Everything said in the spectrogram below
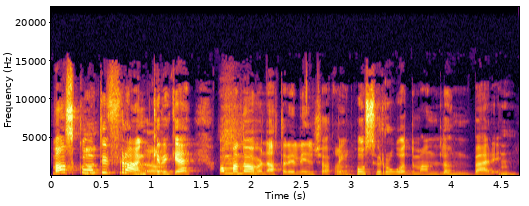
Man ska till Frankrike om man övernattar i Linköping Ja. hos rådman Lundberg. Mm.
